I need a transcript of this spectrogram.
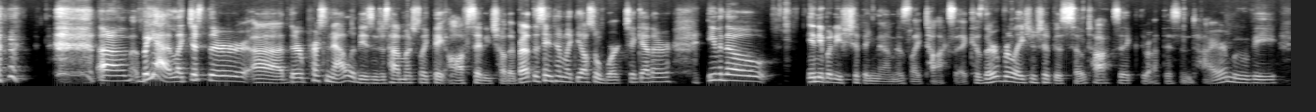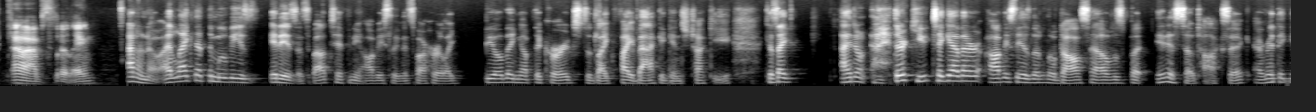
um, but yeah, like just their uh, their personalities and just how much like they offset each other. But at the same time, like they also work together, even though anybody shipping them is like toxic because their relationship is so toxic throughout this entire movie. oh, absolutely. I don't know. I like that the movie is it is. It's about Tiffany, obviously, and it's about her like building up the courage to like fight back against Chucky. Because I I don't they're cute together, obviously as their little doll selves, but it is so toxic. Everything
